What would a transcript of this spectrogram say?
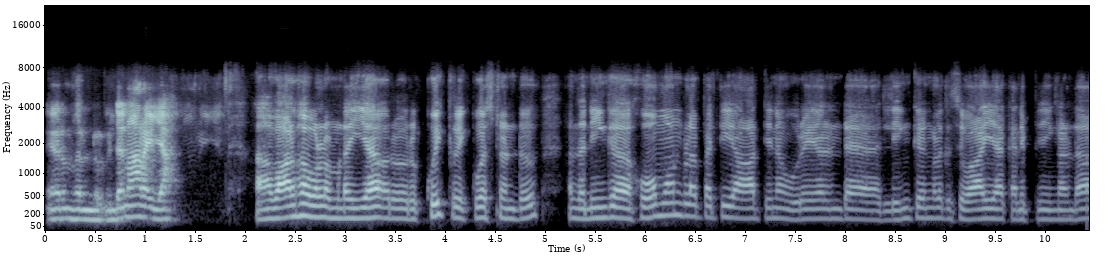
நேரம் சென்று ஜனார் ஐயா. வாழ்க வளமுடன் ஐயா. ஒரு ஒரு குயிக் ரிக்வெஸ்ட் உண்டு. அந்த நீங்க ஹோமோன்களை பற்றி ஆற்றின உரையண்ட லிங்க் எங்களுக்கு சிவாயாக்கு அனுப்பினீங்கன்னா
